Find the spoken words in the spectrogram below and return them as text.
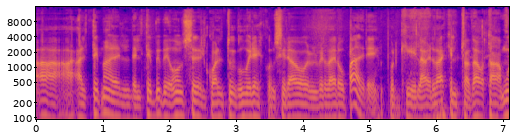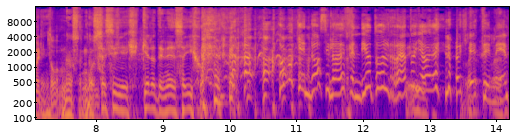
al tema del, TPP-11, del cual tú eres considerado el verdadero padre, porque la verdad es que el tratado estaba muerto. no, sé si quiero tener ese hijo. ¿Cómo que no? Si lo ha defendido todo el rato y ahora no lo quiere tener.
